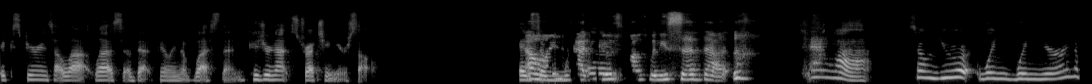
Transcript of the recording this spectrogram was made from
experience a lot less of that feeling of less than because you're not stretching yourself and oh, so I got goosebumps when you said that. yeah. So you're when when you're in a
